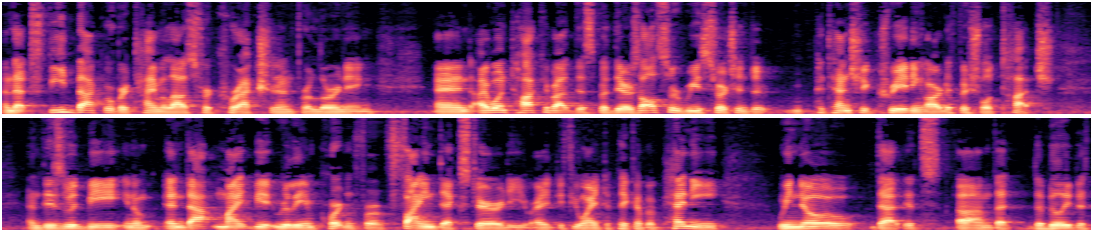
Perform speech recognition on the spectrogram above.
And that feedback over time allows for correction and for learning. And I won't talk about this, but there's also research into potentially creating artificial touch. And these would be, you know, and that might be really important for fine dexterity, right? If you wanted to pick up a penny, we know that it's um, that the ability to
